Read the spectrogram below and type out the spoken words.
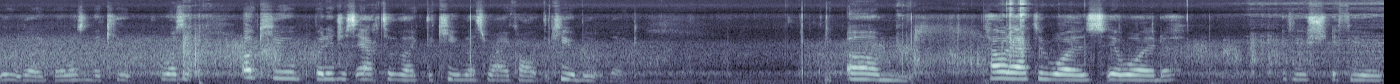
Loot Lake, but it wasn't the cube. It wasn't a cube, but it just acted like the cube. That's why I call it the cube Loot Lake. Um, how it acted was it would if you if you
